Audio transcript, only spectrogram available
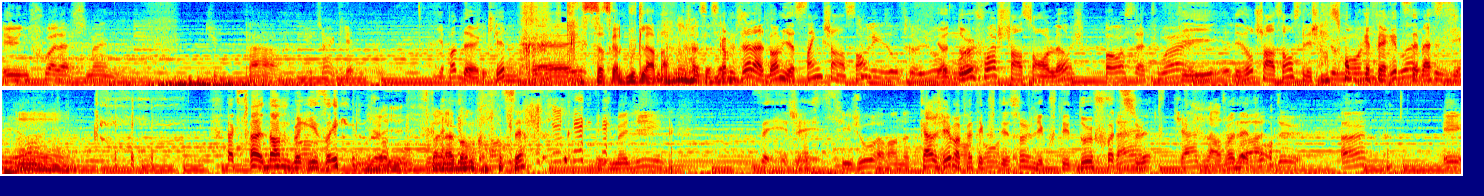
Et une fois la semaine, tu pars. Y a-tu un clip? Il n'y a pas de clip? Euh, Ça serait le bout de la ça. comme je disais, l'album, il y a 5 chansons. Tous les autres jours, Il y a moi, deux fois cette chanson-là. je pense à toi. Puis les autres chansons, c'est les chansons préférées de Sébastien. Mmh. Fait que c'est un homme brisé. C'est un album concept. Et je me dis. Six jours avant notre. Quand j'ai m'a fait écouter ça, je l'ai écouté deux fois de Cinq, suite. Je l'en revenais trois, pas. deux, un. Et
